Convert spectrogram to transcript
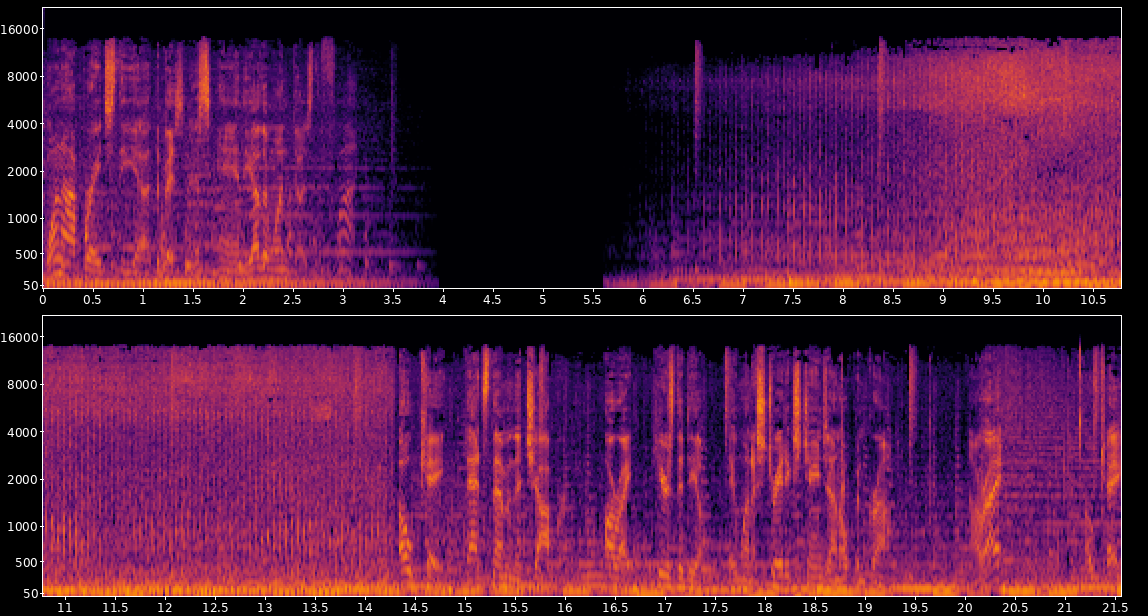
One operates the uh, the business, and the other one does the flying. Okay, that's them in the chopper. All right, here's the deal. They want a straight exchange on open ground. All right? Okay,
